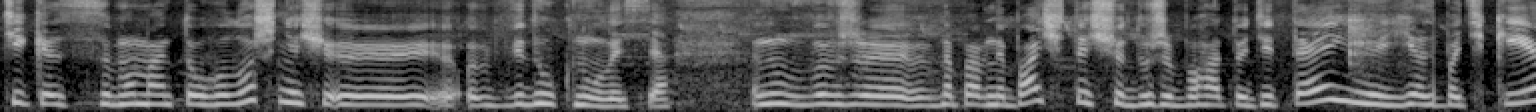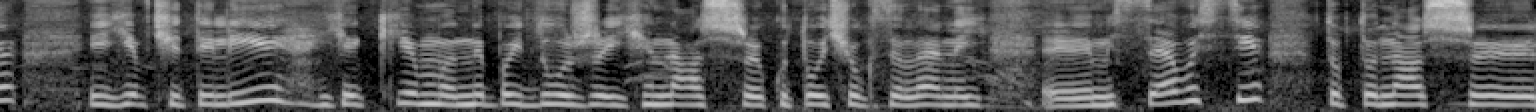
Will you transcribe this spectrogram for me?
тільки з моменту оголошення відгукнулися. Ну, ви вже напевне бачите, що дуже багато дітей, є батьки, є вчителі, яким небайдужий наш куточок зелений місцевості, тобто наш е,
